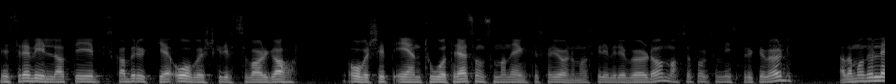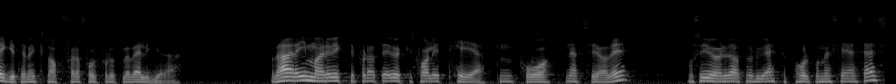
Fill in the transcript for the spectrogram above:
Hvis dere vil at de skal bruke overskriftsvalget overskrift 1, 2 og 3, sånn som man egentlig skal gjøre når man skriver i Word òg, masse folk som misbruker Word, ja, da må du legge til en knapp for at folk får lov til å velge det. Og Dette er innmari viktig, for det øker kvaliteten på nettsida di. Og så gjør det at når du etterpå holder på med CSS,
